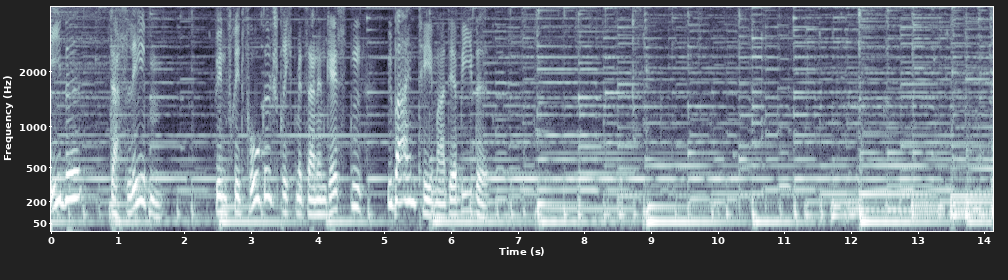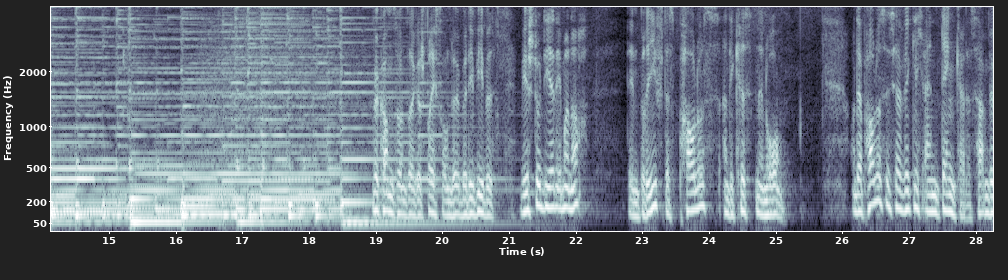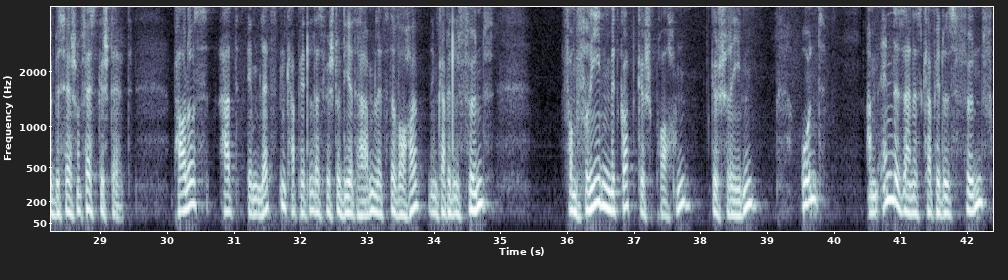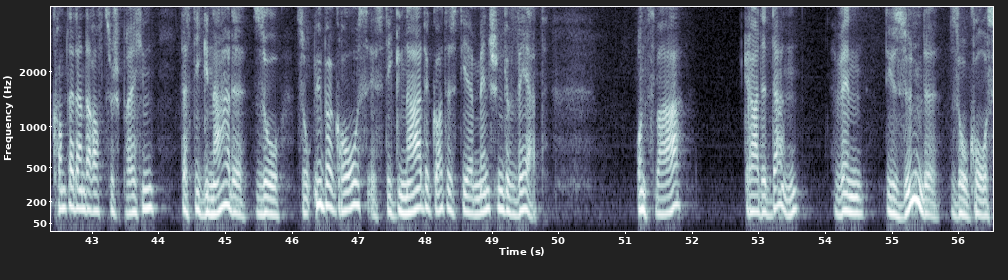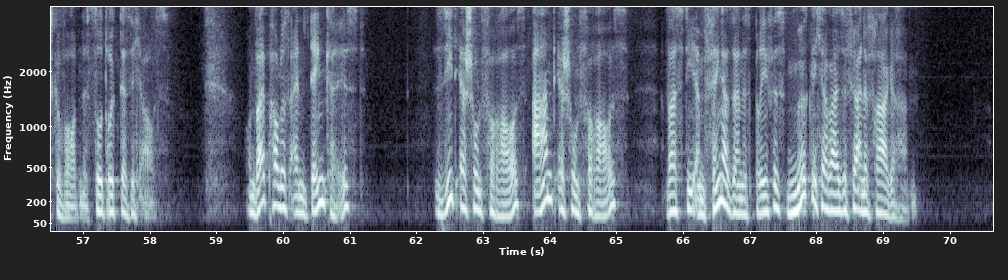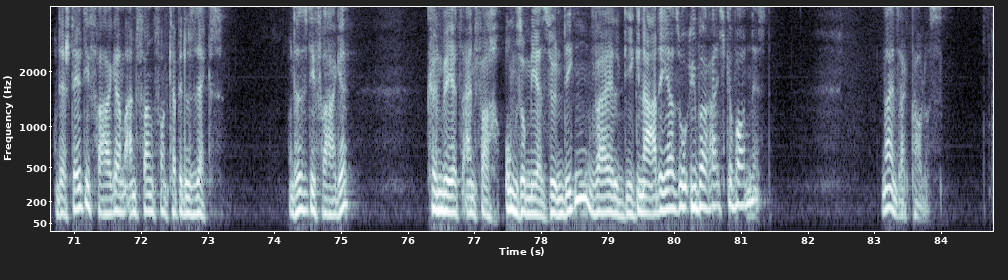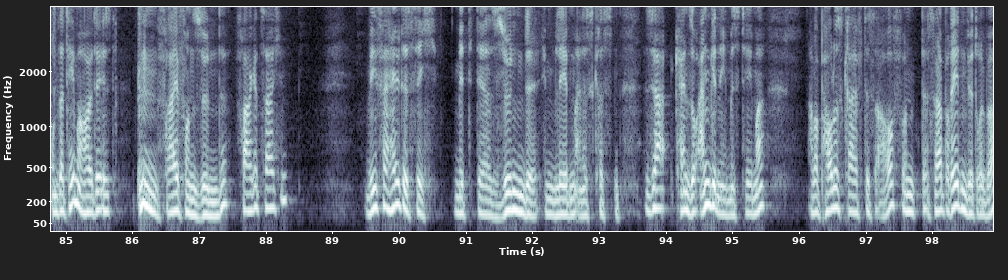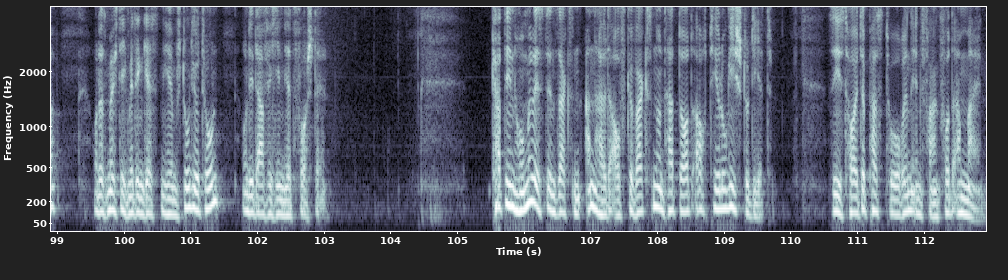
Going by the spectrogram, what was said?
Bibel, das Leben. Winfried Vogel spricht mit seinen Gästen über ein Thema der Bibel. Willkommen zu unserer Gesprächsrunde über die Bibel. Wir studieren immer noch den Brief des Paulus an die Christen in Rom. Und der Paulus ist ja wirklich ein Denker, das haben wir bisher schon festgestellt. Paulus hat im letzten Kapitel, das wir studiert haben, letzte Woche, im Kapitel 5, vom Frieden mit Gott gesprochen, geschrieben. Und am Ende seines Kapitels 5 kommt er dann darauf zu sprechen, dass die Gnade so, so übergroß ist, die Gnade Gottes, die er Menschen gewährt. Und zwar gerade dann, wenn die Sünde so groß geworden ist. So drückt er sich aus. Und weil Paulus ein Denker ist, sieht er schon voraus, ahnt er schon voraus, was die Empfänger seines Briefes möglicherweise für eine Frage haben. Und er stellt die Frage am Anfang von Kapitel 6. Und das ist die Frage, können wir jetzt einfach umso mehr sündigen, weil die Gnade ja so überreich geworden ist? Nein, sagt Paulus. Unser Thema heute ist frei von Sünde? Fragezeichen. Wie verhält es sich mit der Sünde im Leben eines Christen? Das ist ja kein so angenehmes Thema, aber Paulus greift es auf und deshalb reden wir drüber. Und das möchte ich mit den Gästen hier im Studio tun und die darf ich Ihnen jetzt vorstellen. Kathrin Hummel ist in Sachsen-Anhalt aufgewachsen und hat dort auch Theologie studiert. Sie ist heute Pastorin in Frankfurt am Main.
